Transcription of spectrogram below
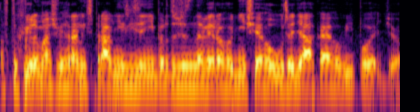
A v tu chvíli máš vyhraný správní řízení, protože znevěrohodníš jeho úředáka a jeho výpověď, jo.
